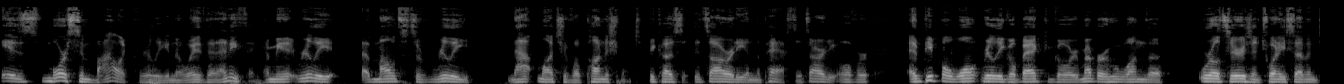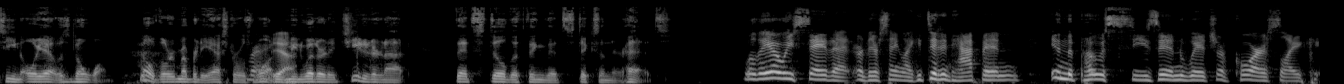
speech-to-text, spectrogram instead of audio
is more symbolic, really, in a way than anything. I mean, it really amounts to really not much of a punishment because it's already in the past. It's already over, and people won't really go back and go, "Remember who won the World Series in 2017?" Oh yeah, it was no one. No, they'll remember the Astros Right. won. Yeah. I mean, whether they cheated or not, that's still the thing that sticks in their heads. Well, they always say that, or they're saying like it didn't happen in the postseason, which of course, like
